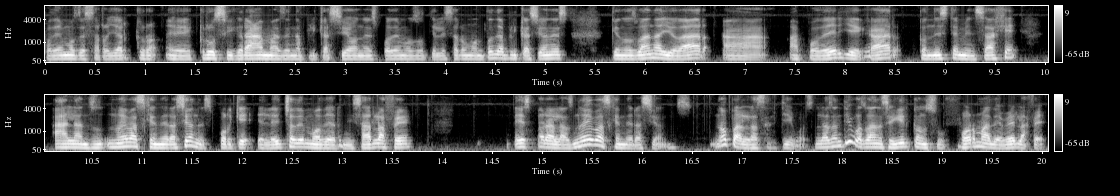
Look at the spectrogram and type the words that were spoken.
podemos desarrollar eh, crucigramas en aplicaciones, podemos utilizar un montón de aplicaciones que nos van a ayudar a, a poder llegar con este mensaje a las nuevas generaciones, porque el hecho de modernizar la fe es para las nuevas generaciones, no para las antiguas. Las antiguas van a seguir con su forma de ver la fe,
